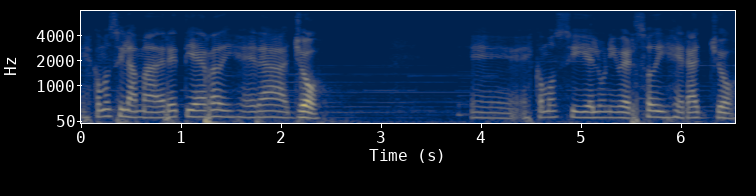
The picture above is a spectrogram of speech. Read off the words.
Es como si la madre tierra dijera yo. Eh, es como si el universo dijera yo.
